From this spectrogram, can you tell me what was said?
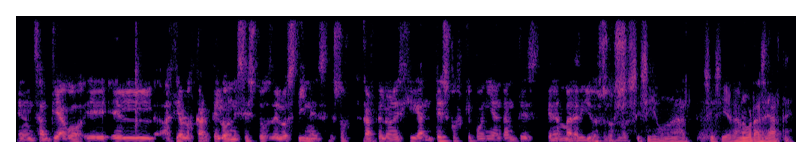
en Santiago, eh, él hacía los cartelones estos de los cines, estos cartelones gigantescos que ponían antes, que eran maravillosos. Sí, sí, sí, sí, eran obras de arte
